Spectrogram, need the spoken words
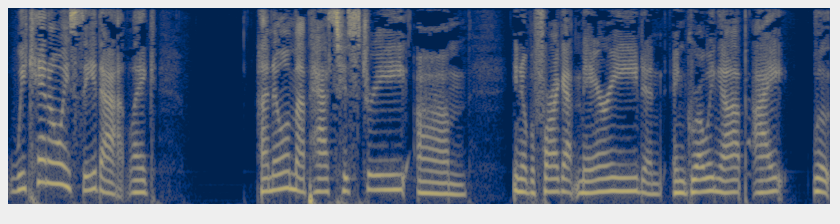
we can't always see that. Like, I know in my past history, um, you know, before I got married and, and growing up, I w-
